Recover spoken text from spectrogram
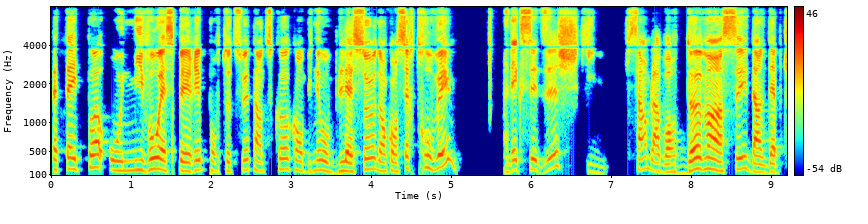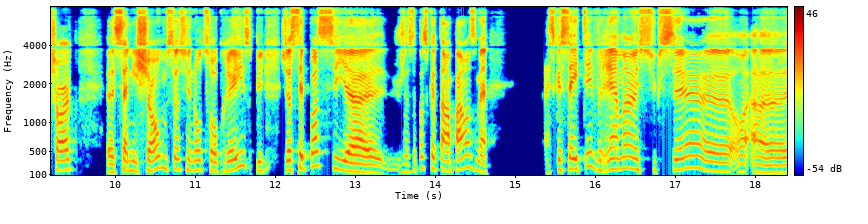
peut-être pas au niveau espéré pour tout de suite, en tout cas, combiné aux blessures. Donc, on s'est retrouvé avec Sédiche qui semble avoir devancé dans le depth chart euh, Sammy. Ça, c'est une autre surprise. Puis, je sais pas si, euh, je sais pas ce que tu en penses, mais est-ce que ça a été vraiment un succès, euh, euh,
